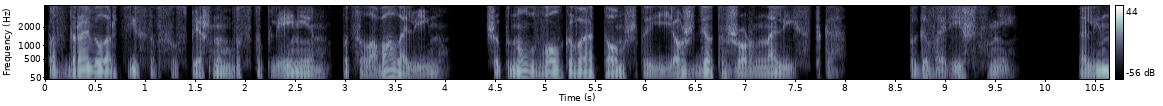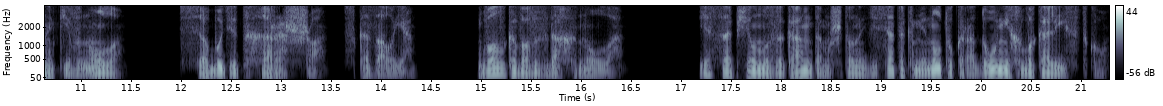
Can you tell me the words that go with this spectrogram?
Поздравил артистов с успешным выступлением, поцеловал Алину, шепнул Волковой о том, что ее ждет журналистка. «Поговоришь с ней?» Алина кивнула. «Все будет хорошо», — сказал я. Волкова вздохнула. Я сообщил музыкантам, что на десяток минут украду у них вокалистку.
